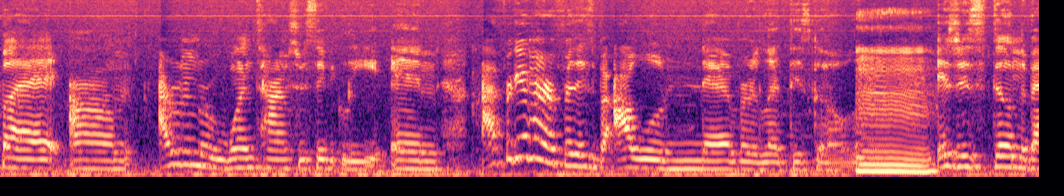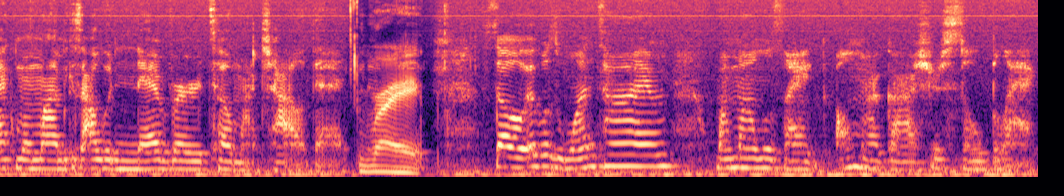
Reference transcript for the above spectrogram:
But um, I remember one time specifically, and I've forgiven her for this, but I will never let this go. Like, Mm, It's just still in the back of my mind because I would never tell my child that. right. So it was one time my mom was like, "Oh my gosh, you're so black."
